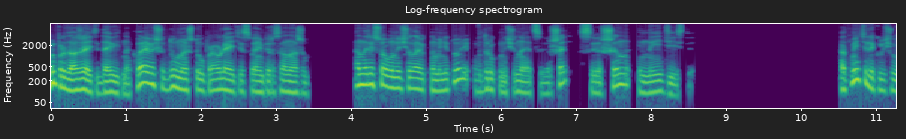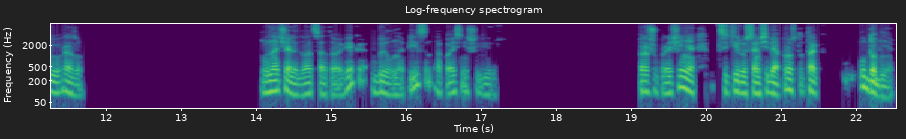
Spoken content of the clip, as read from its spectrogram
Вы продолжаете давить на клавиши, думая, что управляете своим персонажем, а нарисованный человек на мониторе вдруг начинает совершать совершенно иные действия. Отметили ключевую фразу? В начале 20 века был написан опаснейший вирус. Прошу прощения, цитирую сам себя, просто так удобнее.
